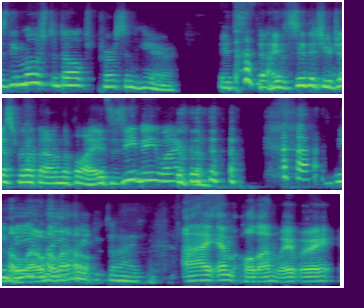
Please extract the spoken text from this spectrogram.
is the most adult person here. It's I see that you just wrote that on the fly. It's ZB Wagman. ZB, Hello, what are you hello. Tonight. I am. Hold on. Wait, wait, wait.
